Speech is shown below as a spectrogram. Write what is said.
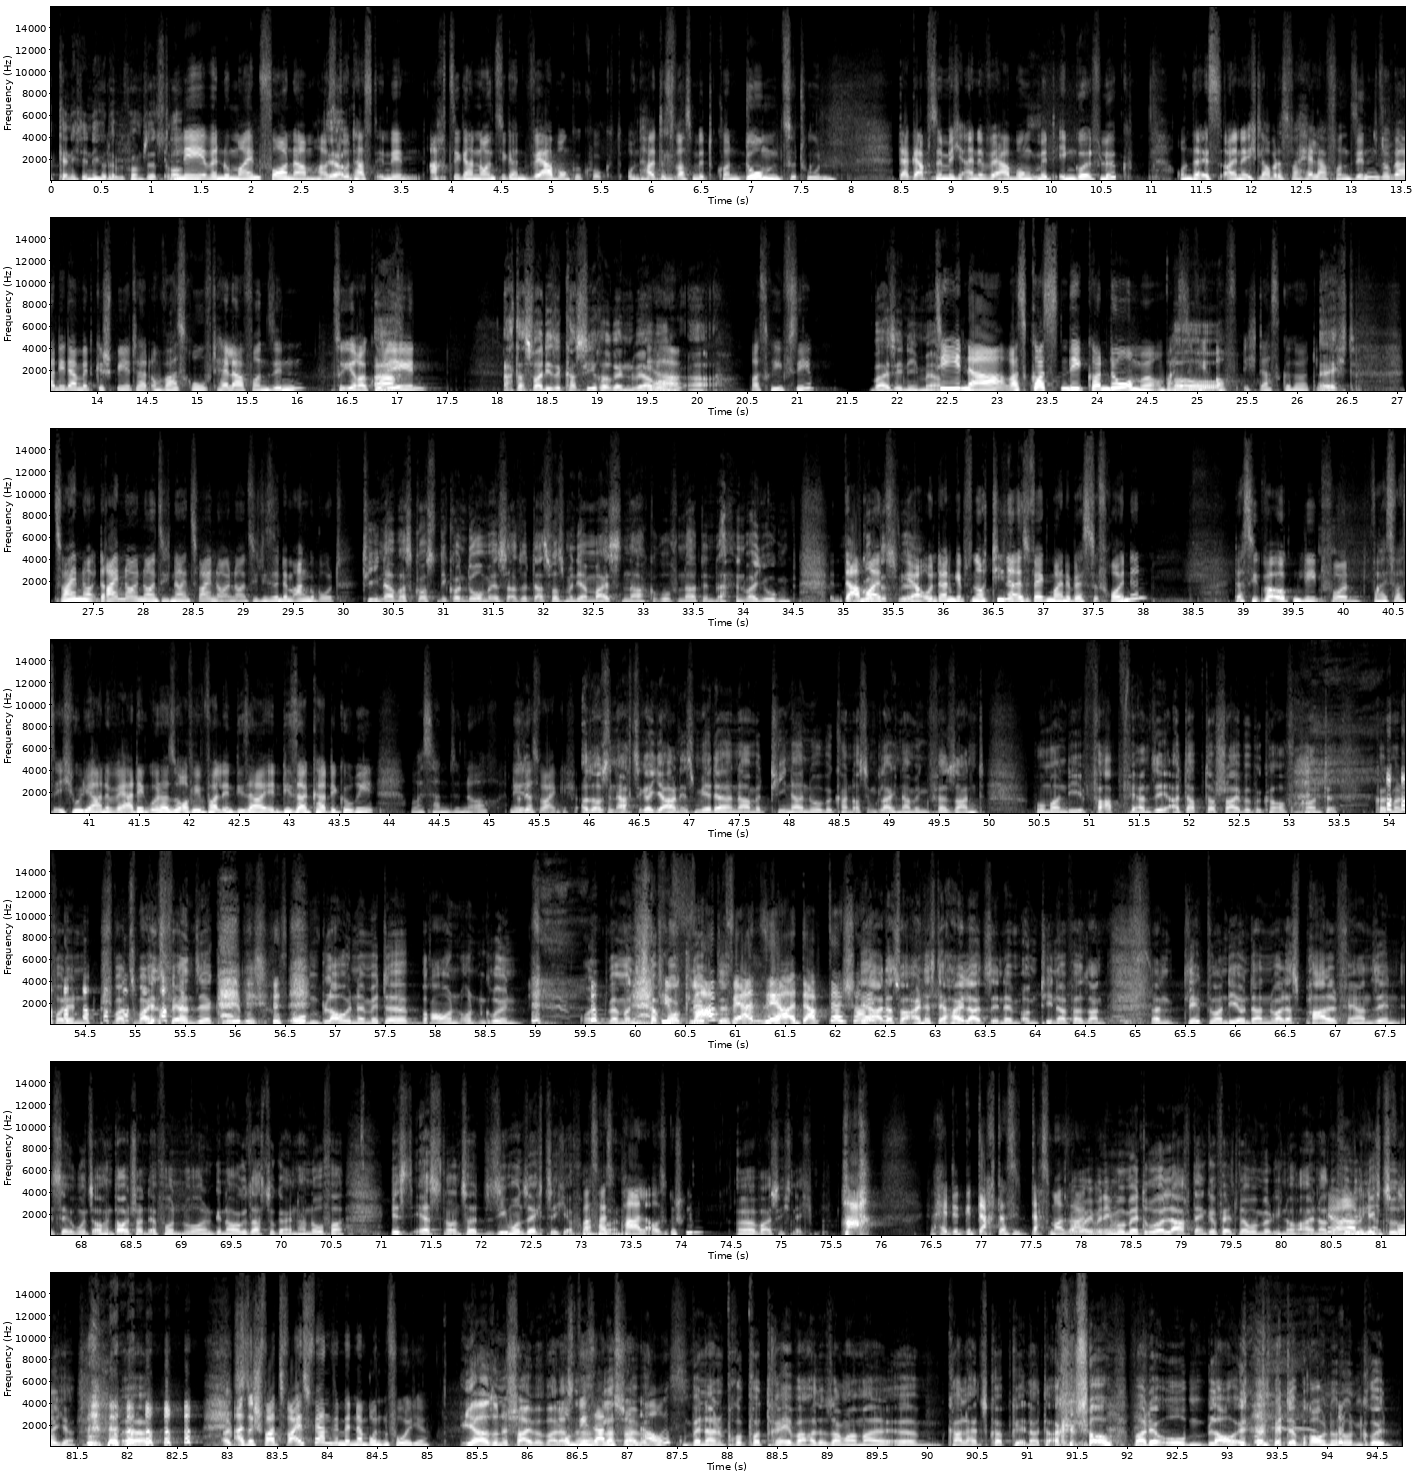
kenne ich den nicht oder wie kommst du jetzt drauf? Nee, wenn du meinen Vornamen hast Ja. und hast in den 80er, 90ern Werbung geguckt und Mhm. hattest was mit Kondomen zu tun. Da gab es nämlich eine Werbung mit Ingolf Lück und da ist eine, ich glaube, das war Hella von Sinnen sogar, die da mitgespielt hat. Und was ruft Hella von Sinnen zu ihrer Kollegin? Ach, das war diese Kassiererin-Werbung? Ja. Ah, Was rief sie? weiß ich nicht mehr. Tina, was kosten die Kondome? Und weißt du, wie Oh. oft ich das gehört habe? Echt? 3,99, nein, 2,99, die sind im Angebot. Tina, was kosten die Kondome? Ist also das, was man dir am meisten nachgerufen hat in deiner Jugend? Um Damals, Willen. ja, und dann gibt es noch Tina ist weg, meine beste Freundin. Das war irgendein Lied von, weiß was ich, Juliane Werding oder so, auf jeden Fall in dieser, in dieser Kategorie. Und was haben sie noch? Nee, das war eigentlich. Also aus den 80er Jahren ist mir der Name Tina nur bekannt aus dem gleichnamigen Versand, wo man die Farbfernseh-Adapterscheibe bekaufen konnte. Konnte man vor den Schwarz-Weiß-Fernseher kleben, oben blau, in der Mitte braun, unten grün. Und wenn man die Die davor klebte, Farbfernseher-Adapterscheibe? ja, das war eines der Highlights in dem, Tina-Versand. Dann klebte man die und dann, weil das PAL-Fernsehen, ist ja übrigens auch in Deutschland erfunden worden, genauer gesagt sogar in Hannover, ist erst 1967 erfunden was heißt worden. PAL ausgeschrieben? Äh, weiß ich nicht. Ha! Hätte gedacht, dass ich das mal sagen Aber wenn ich im würde. Moment drüber nachdenke, fällt es mir womöglich noch ein. Also Ja, fühle ich ich nicht zu Angst sicher. äh, als, Also Schwarz-Weiß-Fernsehen mit einer bunten Folie. ja, so eine Scheibe war das. Und ne? wie sah das dann aus? Und wenn dann ein Porträt war, also sagen wir mal ähm, Karl-Heinz Köpke in der Tagesschau, war der oben blau, in der Mitte braun und unten grün.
